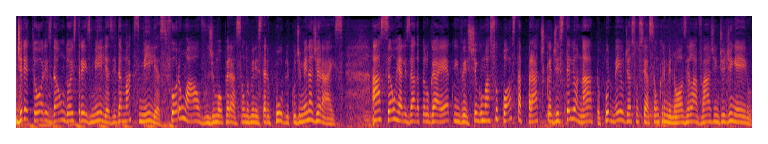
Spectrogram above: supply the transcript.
Diretores da 123 Milhas e da Max Milhas foram alvos de uma operação do Ministério Público de Minas Gerais. A ação realizada pelo GAECO investiga uma suposta prática de estelionato por meio de associação criminosa e lavagem de dinheiro.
